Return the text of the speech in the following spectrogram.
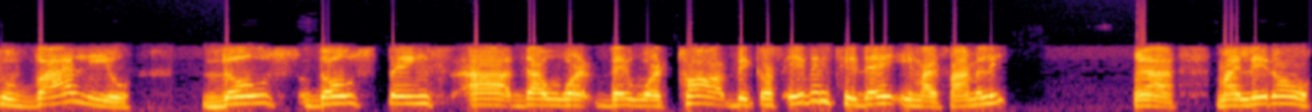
to value those those things uh, that were they were taught. Because even today in my family, uh, my little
